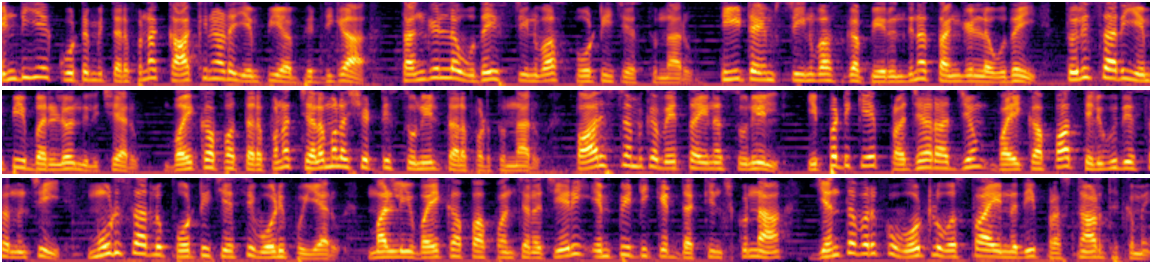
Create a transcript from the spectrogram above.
ఎన్డీఏ కూటమి తరపున కాకినాడ ఎంపీ అభ్యర్థిగా తంగిళ్ళ ఉదయ్ శ్రీనివాస్ పోటీ చేస్తున్నారు. టీ టైమ్ శ్రీనివాస్గా పేరొందిన తంగిళ్ళ ఉదయ్ తొలిసారి ఎంపీ బరిలో నిలిచారు. వైకాపా తరపున చలమల శెట్టి సునీల్ తలపడుతున్నారు. పారిశ్రామికవేత్త అయిన సునీల్ ఇప్పటికే ప్రజారాజ్యం వైకాపా తెలుగుదేశం నుంచి మూడుసార్లు పోటీ చేసి ఓడిపోయారు. మళ్ళీ వైకాపా పంచన చేరి ఎంపీ టికెట్ దక్కించుకున్నా ఎంతవరకు ఓట్లు వస్తాయన్నది ప్రశ్నార్థకమే.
